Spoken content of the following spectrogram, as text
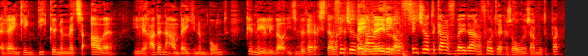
eh, ranking, die kunnen met z'n allen. Jullie hadden nou een beetje een bond. Kunnen jullie wel iets bewerkstelligen? vind, je dat de tegen- KNVB Nederland. vind je dat de KNVB daar een voortrekkersrol in zou moeten pakken?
